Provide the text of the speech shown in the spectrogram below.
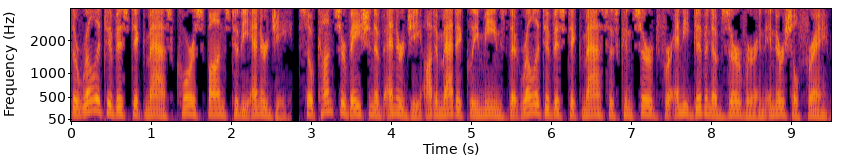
The relativistic mass corresponds to the energy, so conservation of energy automatically means that relativistic mass is conserved for any given observer and inertial frame.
